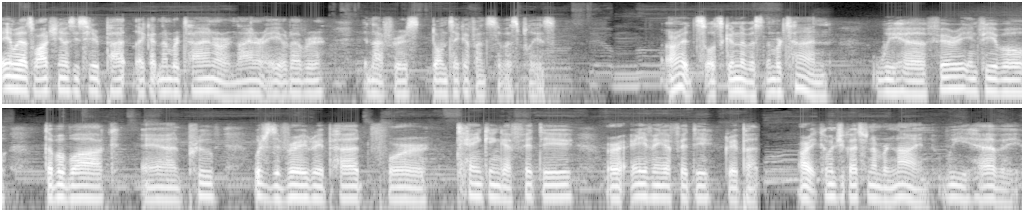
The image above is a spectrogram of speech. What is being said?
anybody that's watching us, you see your pet like at number 10 or 9 or 8 or whatever in that first, don't take offense to this please. Alright, so let's get into this. Number 10 we have Fairy, Enfeeble, Double Block, and Proof, which is a very great pet for tanking at 50 or anything at 50. Great pet. Alright, coming to you guys to number 9, we have a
